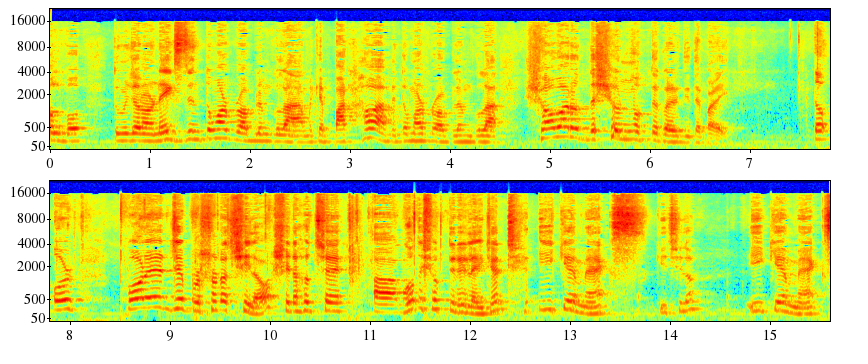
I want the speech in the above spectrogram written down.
বলব, তুমি যেন নেক্সট দিন তোমার প্রবলেমগুলো আমাকে পাঠাও, আমি তোমার প্রবলেমগুলো সবার উদ্দেশ্যে উন্মুক্ত করে দিতে পারি। তো ওর পরের যে প্রশ্নটা ছিল, সেটা হচ্ছে গতিশক্তি রিলেটেড ই কে ম্যাক্স কি ছিল? E K max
